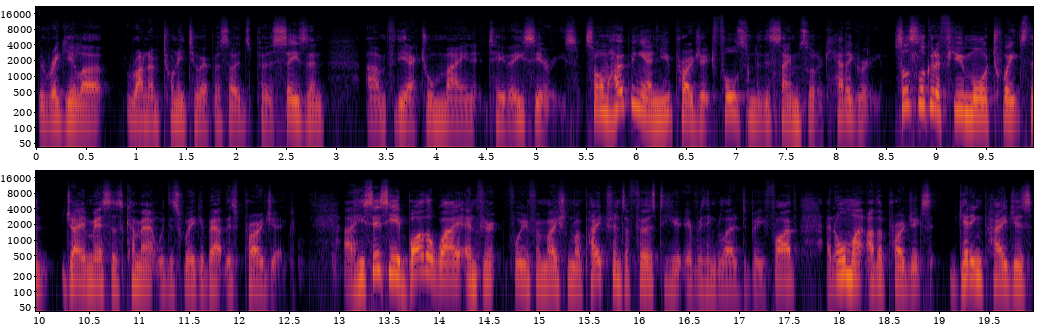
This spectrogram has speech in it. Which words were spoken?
the regular run of 22 episodes per season um, for the actual main TV series. So I'm hoping our new project falls into the same sort of category. So let's look at a few more tweets that JMS has come out with this week about this project. Uh, he says here, by the way, and for, for, information, my patrons are first to hear everything related to B5 and all my other projects. Getting pages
